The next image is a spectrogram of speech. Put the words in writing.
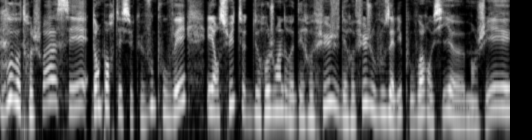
vous, votre choix, c'est d'emporter ce que vous pouvez et ensuite de rejoindre des refuges, des refuges où vous allez pouvoir aussi euh, manger,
